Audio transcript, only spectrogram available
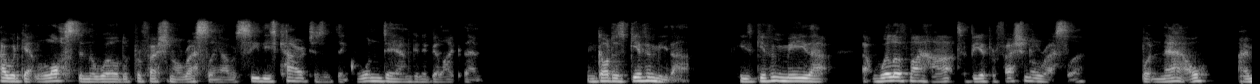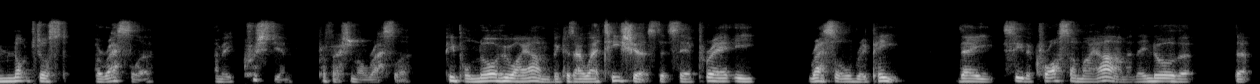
I would get lost in the world of professional wrestling. I would see these characters and think, one day I'm going to be like them. And God has given me that. He's given me that that will of my heart to be a professional wrestler. But now I'm not just a wrestler, I'm a Christian professional wrestler. People know who I am because I wear t shirts that say pray, eat, wrestle, repeat. They see the cross on my arm and they know that that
